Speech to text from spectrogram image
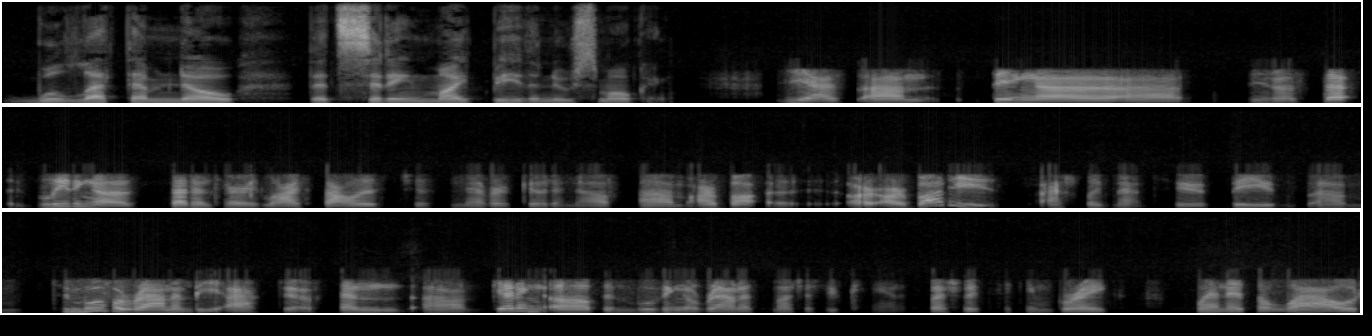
will let them know that sitting might be the new smoking. Yes, um, being a, a you know, leading a sedentary lifestyle is just never good enough. Um, our, bo- uh, our our body is actually meant to be um, to move around and be active, and um, getting up and moving around as much as you can, especially taking breaks when it's allowed,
